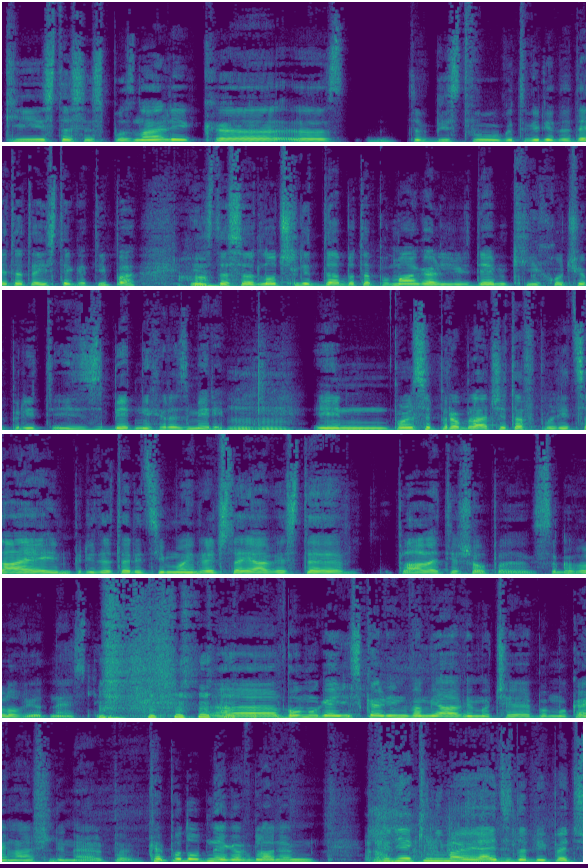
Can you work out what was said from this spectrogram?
ki sta se spoznali, ki uh, sta v bistvu ugotovili, da dejata istega tipa Aha. in sta se odločili, da bosta pomagali ljudem, ki hočejo priti iz bednih razmerij. Uh -huh. In pol se preoblačita v policaje in prideta recimo in rečeta, ja, veste, plavati je šel, pa so ga valovi odnesli. Uh, bomo ga iskali in vam javimo, če bomo kaj našli. Ne, kaj podobnega, v glavnem, ljudje, ki nimajo jajc, da bi pač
